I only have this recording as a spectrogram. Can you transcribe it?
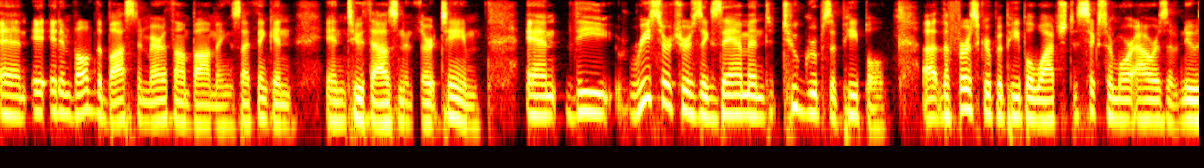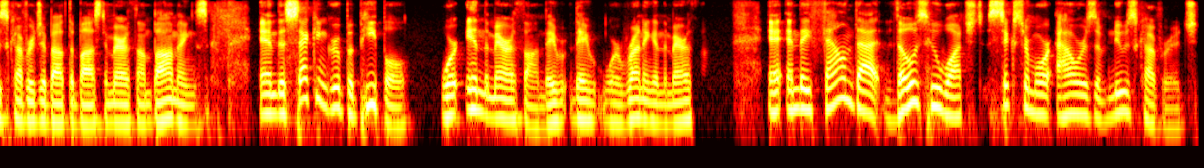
and it, it, involved the Boston Marathon bombings, I think in in 2013. And the researchers examined two groups of people. Uh, the first group of people watched six or more hours of news coverage about the Boston Marathon bombings, and the second group of people were in the marathon. They they were running in the marathon. And, and they found that those who watched six or more hours of news coverage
